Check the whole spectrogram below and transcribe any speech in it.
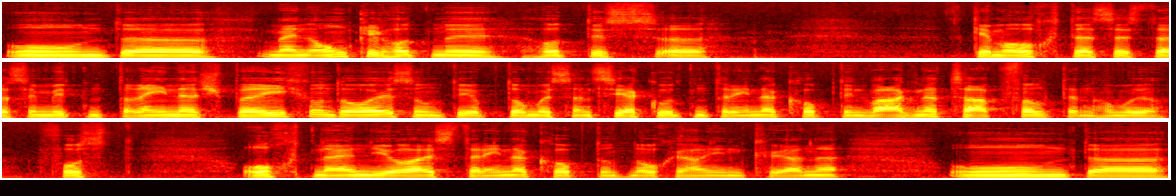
Und äh, mein Onkel hat, mir, hat das äh, gemacht, dass, es, dass ich mit dem Trainer sprich und alles. Und ich habe damals einen sehr guten Trainer gehabt, den Wagner Zapfel, den haben wir fast acht, neun Jahre als Trainer gehabt und nachher in Körner. Und äh,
